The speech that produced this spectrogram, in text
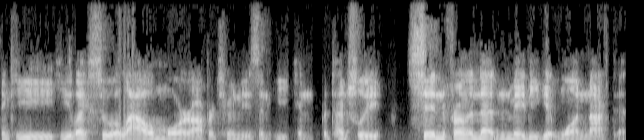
think he he likes to allow more opportunities, and he can potentially sit in front of the net and maybe get one knocked in.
